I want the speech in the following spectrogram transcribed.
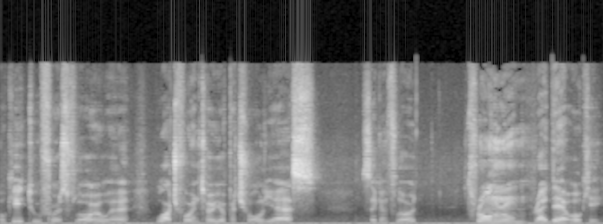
Okay, two first floor. Where? Watch for interior patrol. Yes. Second floor. Throne room. Right there. Okay.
